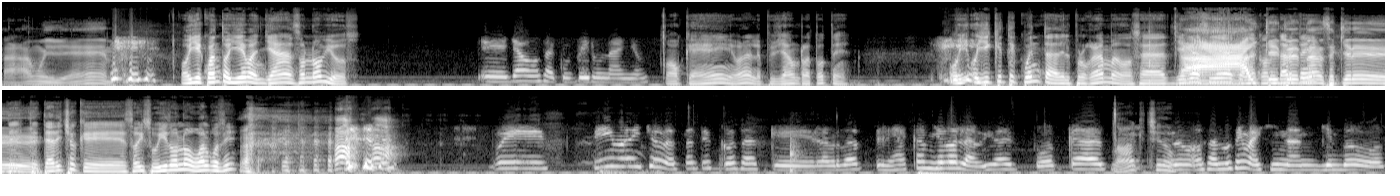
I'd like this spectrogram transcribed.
Ah, muy bien. Oye, ¿cuánto llevan ya? ¿Son novios? Eh, ya vamos a cumplir un año. Ok, órale, pues ya un ratote. Oye, oye, ¿qué te cuenta del programa? O sea, llega así a, a Ay, que te- contarte... na- se ¿Te, quiere... te- te ha dicho que soy su ídolo o algo así? Pues sí, me ha dicho bastantes cosas que la verdad le ha cambiado la vida el podcast. Ah, qué chido. No, o sea, no se imaginan viendo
